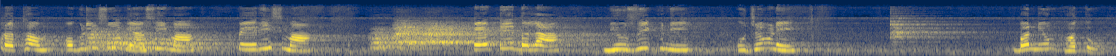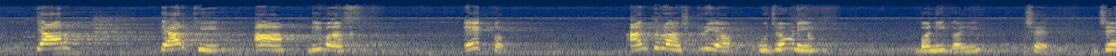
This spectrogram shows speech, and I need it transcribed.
પ્રથમ ઓગણીસો બ્યાસીમાં પેરિસમાં પેટે દલા મ્યુઝિકની ઉજવણી બન્યું હતું. ત્યાર, ત્યારથી આ દિવસ એક આંતરરાષ્ટ્રીય ઉજવણી બની ગઈ છે, જે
